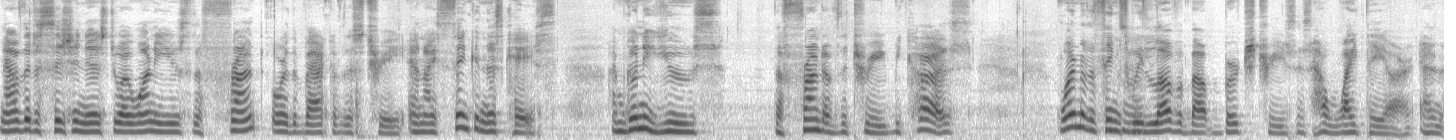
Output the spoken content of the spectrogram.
Now the decision is, do I want to use the front or the back of this tree? And I think in this case, I'm going to use the front of the tree because one of the things -hmm. we mm-hmm. love about birch trees is how white they are. And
